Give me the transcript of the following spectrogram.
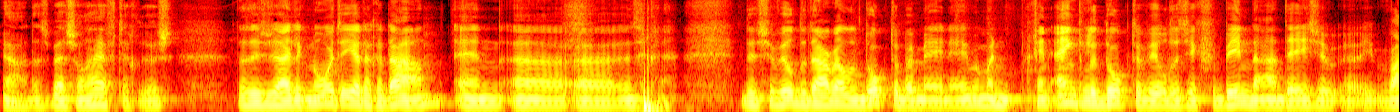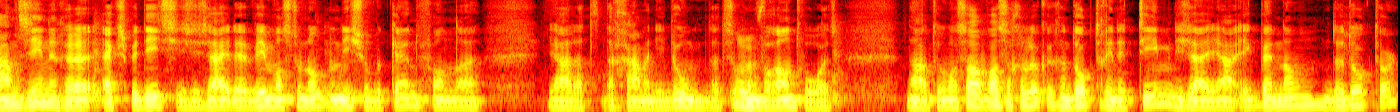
Ja, dat is best wel heftig dus. Dat is dus eigenlijk nooit eerder gedaan. En eh, eh, dus ze wilden daar wel een dokter bij meenemen, maar geen enkele dokter wilde zich verbinden aan deze eh, waanzinnige expeditie. Ze zeiden, Wim was toen ook nog niet zo bekend van, ja, dat, dat gaan we niet doen, dat is onverantwoord. Nou, toen was, al- was er gelukkig een dokter in het team die zei, ja, ik ben dan de dokter.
